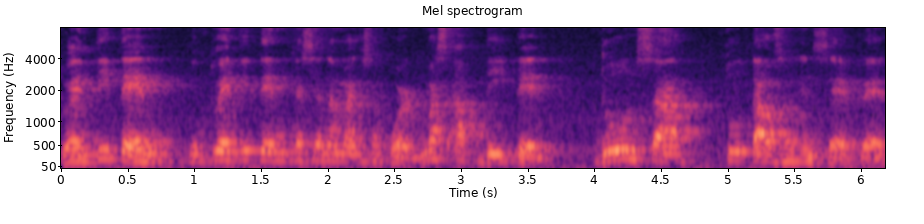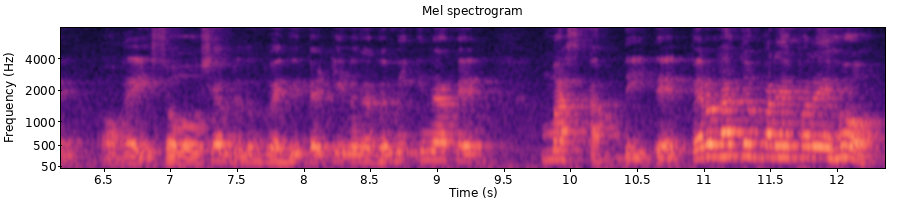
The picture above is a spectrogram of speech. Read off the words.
2010, yung 2010 kasi na Microsoft Word, mas updated doon sa 2007. Okay, so syempre itong 2013 ang gagamitin natin, mas updated. Pero lahat yung pare-pareho.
